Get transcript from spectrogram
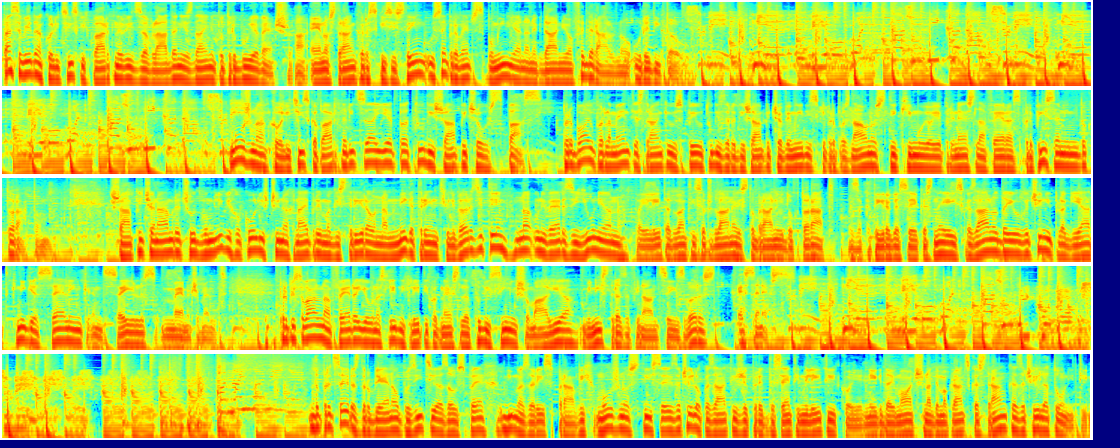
Ta seveda koalicijskih partneric za vladanje zdaj ne potrebuje več, a enostrankarski sistem vse preveč spominja na nekdanjo federalno ureditev. u Srbiji nije bilo gore. Kažu nikada u Srbiji nije bilo gore. Kažu nikada u Srbiji... Možna koalicijska partnerica je pa tudi Šapičev spas. Preboj v parlament je stranki uspel tudi zaradi Šapičeve medijske prepoznavnosti, ki mu jo je prinesla afera s prepisanim doktoratom. Šapič je namreč v dvomljivih okoliščinah najprej magistriral na Megatrend University, na Univerzi Union pa je leta 2012 obranil doktorat, za katerega se je kasneje izkazalo, da je v večini plagijat knjige Selling and Sales Management. Prepisovalna afera je v naslednjih letih odnesla tudi Sini Šomalija, ministra za finance iz vrst SNS. Srbiji nije bilo gore. Da predvsej razdrobljena opozicija za uspeh nima zares pravih možnosti, se je začelo kazati že pred desetimi leti, ko je nekdaj močna demokratska stranka začela toniti.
